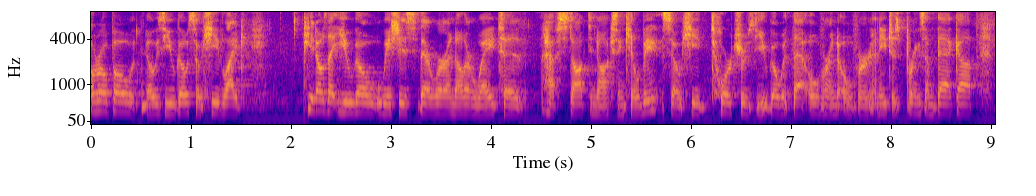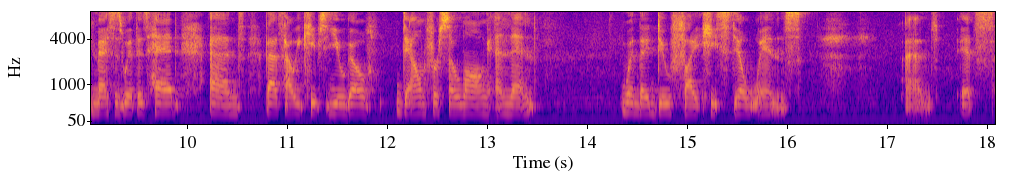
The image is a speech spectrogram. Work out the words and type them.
Oropo knows Yugo, so he like he knows that Yugo wishes there were another way to have stopped Nox and Qilby, so he tortures Yugo with that over and over, and he just brings him back up, messes with his head, and that's how he keeps Yugo down for so long, and then when they do fight, he still wins. And it's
